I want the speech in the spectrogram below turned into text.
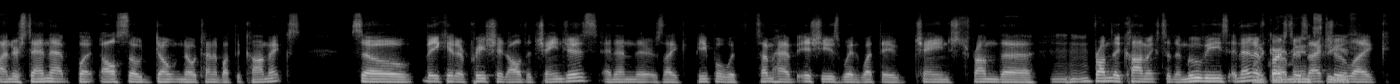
understand that but also don't know a ton about the comics. So they could appreciate all the changes, and then there's like people with some have issues with what they've changed from the from the comics to the movies and then of Like our course there's actually Steve. like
